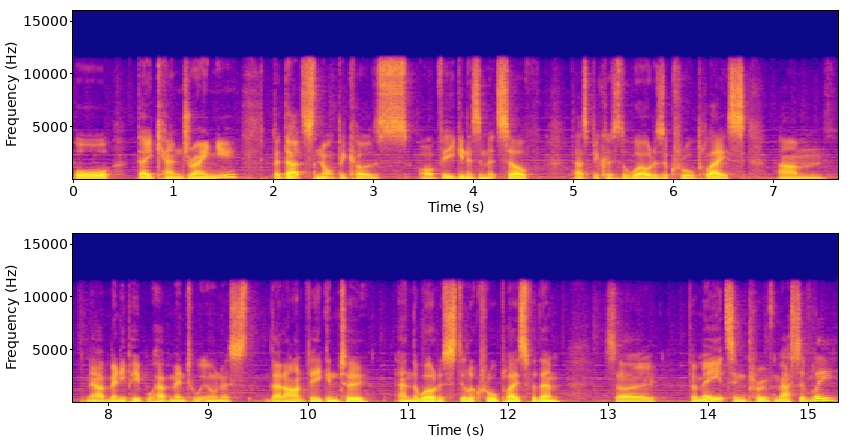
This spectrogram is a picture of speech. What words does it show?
or they can drain you, but that's not because of veganism itself. That's because the world is a cruel place. Um, now, many people have mental illness that aren't vegan too, and the world is still a cruel place for them. So, for me, it's improved massively.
